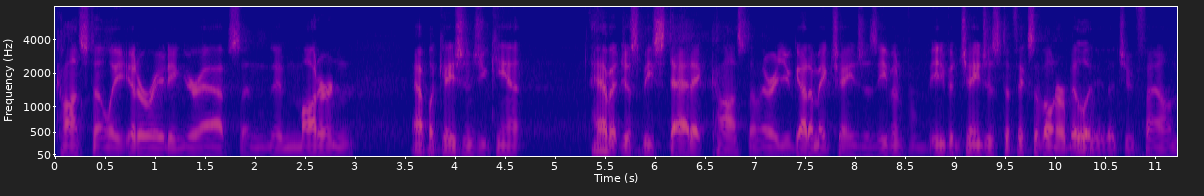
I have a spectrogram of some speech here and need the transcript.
constantly iterating your apps, and in modern applications, you can't have it just be static constantly, or you got to make changes, even even changes to fix a vulnerability that you've found.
